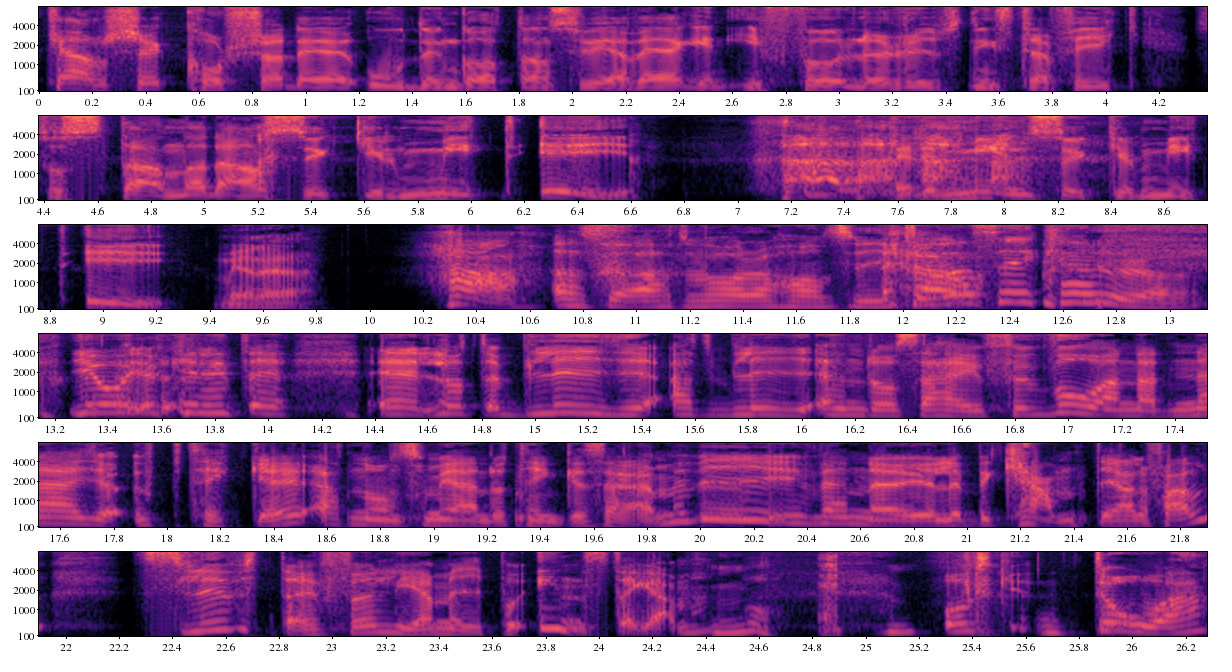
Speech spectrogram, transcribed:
kanske korsade Odengatan Sveavägen i full rusningstrafik så stannade hans cykel mitt i. Eller min cykel mitt i, menar jag. Ha! Alltså att vara Hans Wiklund. Vad säger Carro då? Jo, jag kan inte eh, låta bli att bli ändå så här förvånad när jag upptäcker att någon som jag ändå tänker så här, men vi är vänner eller bekanta i alla fall, slutar följa mig på Instagram. Och då,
